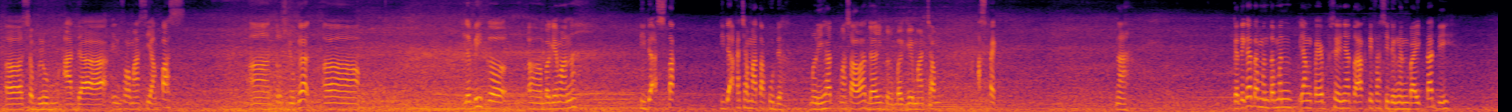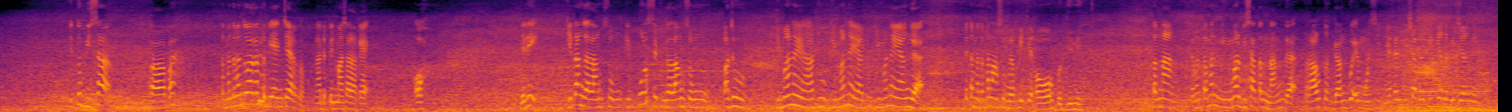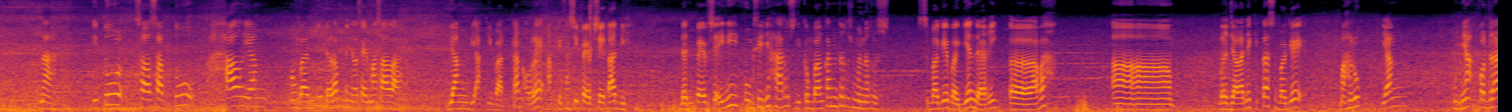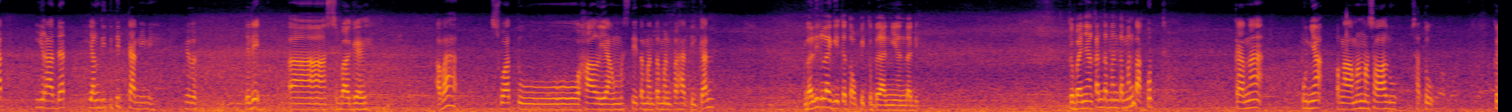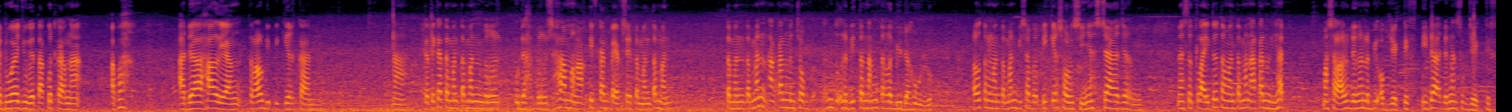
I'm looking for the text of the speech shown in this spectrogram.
uh, sebelum ada informasi yang pas. Uh, terus juga uh, lebih ke uh, bagaimana tidak stuck, tidak kacamata kuda, melihat masalah dari berbagai macam aspek. Nah, ketika teman-teman yang PFC-nya teraktivasi dengan baik tadi, itu bisa uh, apa? teman-teman tuh akan lebih encer tuh ngadepin masalah kayak oh jadi kita nggak langsung impulsif nggak langsung aduh gimana ya aduh gimana ya aduh gimana ya? Enggak tapi teman-teman langsung berpikir oh begini. Tenang. Teman-teman minimal bisa tenang nggak terlalu terganggu emosinya dan bisa berpikir lebih jernih. Nah itu salah satu hal yang membantu dalam penyelesaian masalah yang diakibatkan oleh aktivasi PFC tadi. Dan PFC ini fungsinya harus dikembangkan terus-menerus sebagai bagian dari uh, apa? Uh, berjalannya kita sebagai makhluk yang punya kodrat iradat yang dititipkan ini gitu. Jadi uh, sebagai apa suatu hal yang mesti teman-teman perhatikan balik lagi ke topik keberanian tadi kebanyakan teman-teman takut karena punya pengalaman masa lalu satu. Kedua juga takut karena apa ada hal yang terlalu dipikirkan. Nah ketika teman-teman ber, udah berusaha mengaktifkan PFC teman-teman teman-teman akan mencoba untuk lebih tenang terlebih dahulu. Lalu teman-teman bisa berpikir solusinya secara jernih. Nah setelah itu teman-teman akan lihat masa lalu dengan lebih objektif, tidak dengan subjektif.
